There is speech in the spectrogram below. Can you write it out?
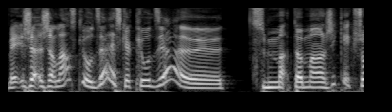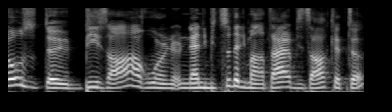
mais je, je relance Claudia. Est-ce que Claudia, euh, tu t'as mangé quelque chose de bizarre ou un- une habitude alimentaire bizarre que t'as?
